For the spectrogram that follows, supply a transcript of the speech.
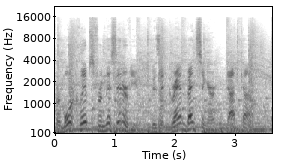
For more clips from this interview, visit grahambensinger.com.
